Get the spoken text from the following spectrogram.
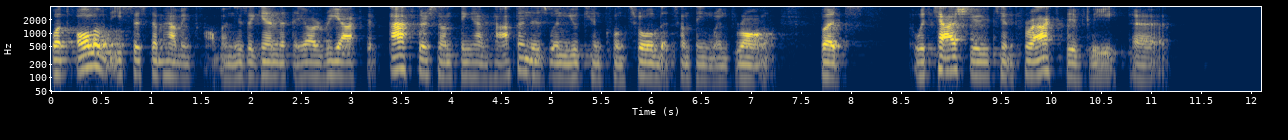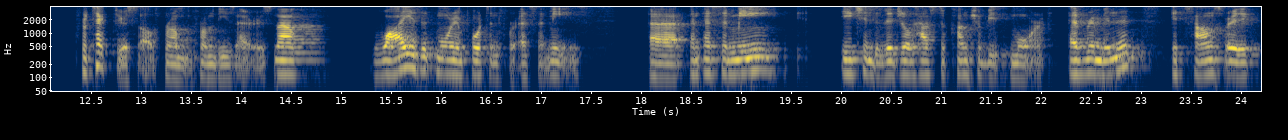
what all of these systems have in common is again that they are reactive. After something has happened is when you can control that something went wrong. But with Qashio, you can proactively uh, protect yourself from, from these errors. Now, why is it more important for SMEs? Uh, an SME each individual has to contribute more. Every minute, it sounds very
